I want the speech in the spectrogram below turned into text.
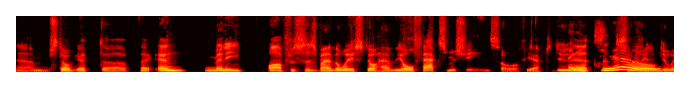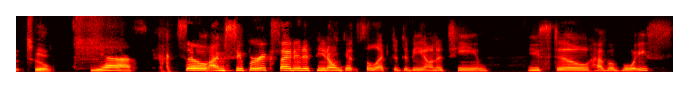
um, still get uh, and many offices, by the way, still have the old fax machine. So if you have to do they that, do. do it too. Yes. So I'm super excited if you don't get selected to be on a team, you still have a voice,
